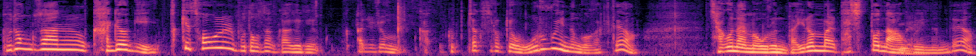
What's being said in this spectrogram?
부동산 가격이 특히 서울 부동산 가격이 아주 좀 가- 급작스럽게 오르고 있는 것 같아요. 자고 나면 오른다 이런 말 다시 또 나오고 네. 있는데요.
